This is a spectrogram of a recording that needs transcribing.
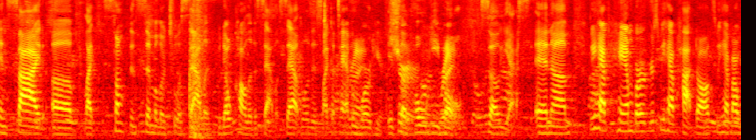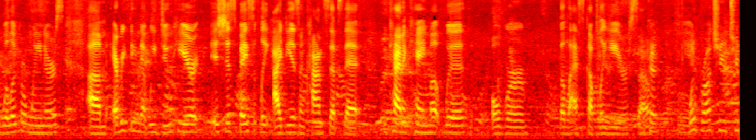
inside of like something similar to a salad. We don't call it a salad. Salad is like a taboo Right. word here. It's Sure. a hoagie Right. bowl. So yes, and um, we have hamburgers, we have hot dogs, we have our Williker wieners. Um, everything that we do here is just basically ideas and concepts that we kind of came up with over the last couple of years. So Okay. yeah. What brought you to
